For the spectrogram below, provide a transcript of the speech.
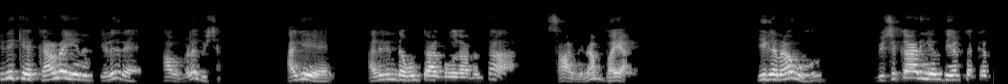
ಇದಕ್ಕೆ ಕಾರಣ ಏನಂತ ಹೇಳಿದ್ರೆ ಹಾವುಗಳ ವಿಷ. ಹಾಗೆಯೇ ಅದರಿಂದ ಉಂಟಾಗಬಹುದಾದಂತಹ ಸಾವಿನ ಭಯ. ಈಗ ನಾವು ವಿಷಕಾರಿ ಎಂದು ಹೇಳ್ತಕ್ಕಂಥ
